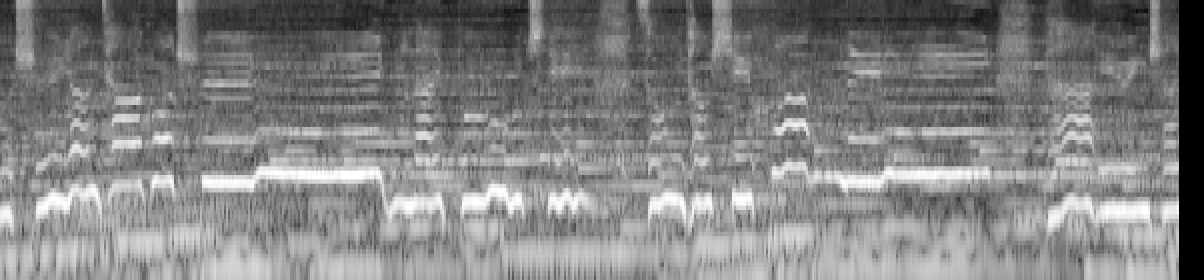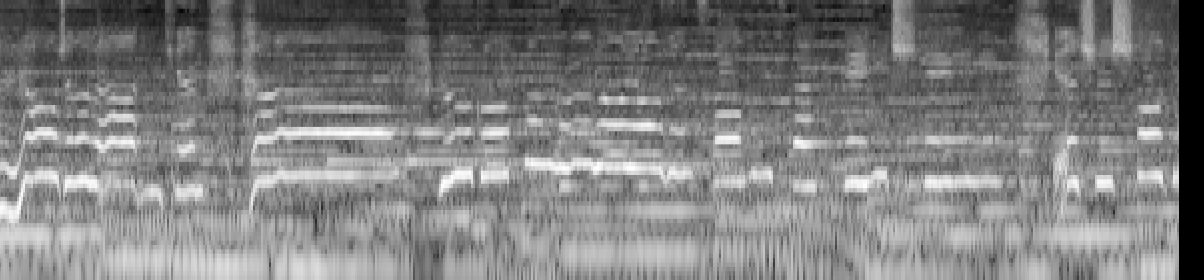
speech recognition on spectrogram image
过去让它过去，来不及从头喜欢你。白云缠绕着蓝天，啊，如果不能够永远走在一起，也至少给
